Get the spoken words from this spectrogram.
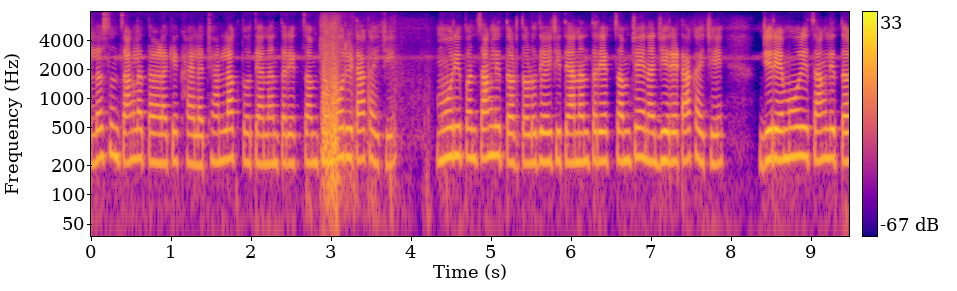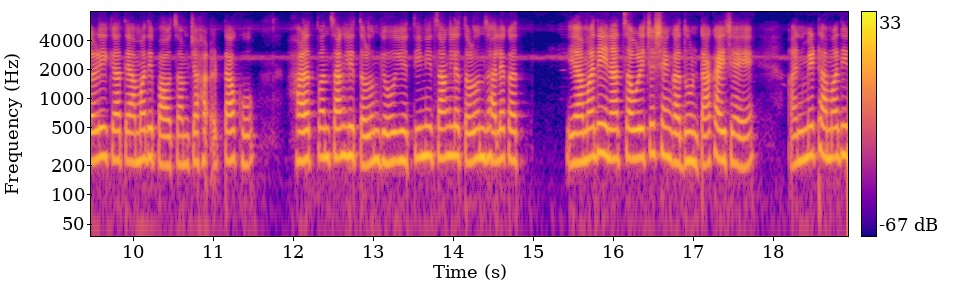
लसूण चांगला तळला की खायला छान लागतो. त्यानंतर एक चमचा मोहरी टाकायची. मोहरी पण चांगली तडतडू द्यायची. त्यानंतर एक चमचे आहे ना जिरे टाकायचे. जिरे मोहरी चांगली तळली का त्यामध्ये पाव चमचा हळद टाकू. हळद पण चांगली तळून घेऊ. हे तिन्ही चांगले तळून झाले का यामध्ये ना चवळीच्या शेंगा धुवून टाकायच्या आहे. आणि मिठामध्ये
